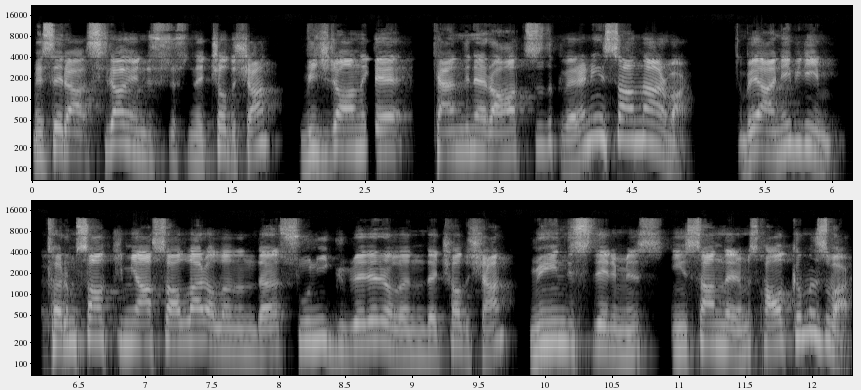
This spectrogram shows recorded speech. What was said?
Mesela silah endüstrisinde çalışan, vicdanı ve kendine rahatsızlık veren insanlar var. Veya ne bileyim tarımsal kimyasallar alanında, suni gübreler alanında çalışan mühendislerimiz, insanlarımız, halkımız var.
